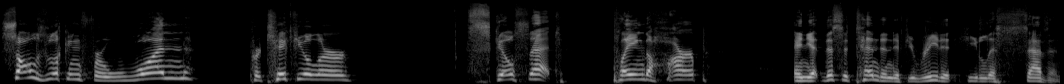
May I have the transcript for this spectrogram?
Saul is looking for one particular skill set, playing the harp, and yet this attendant, if you read it, he lists seven.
